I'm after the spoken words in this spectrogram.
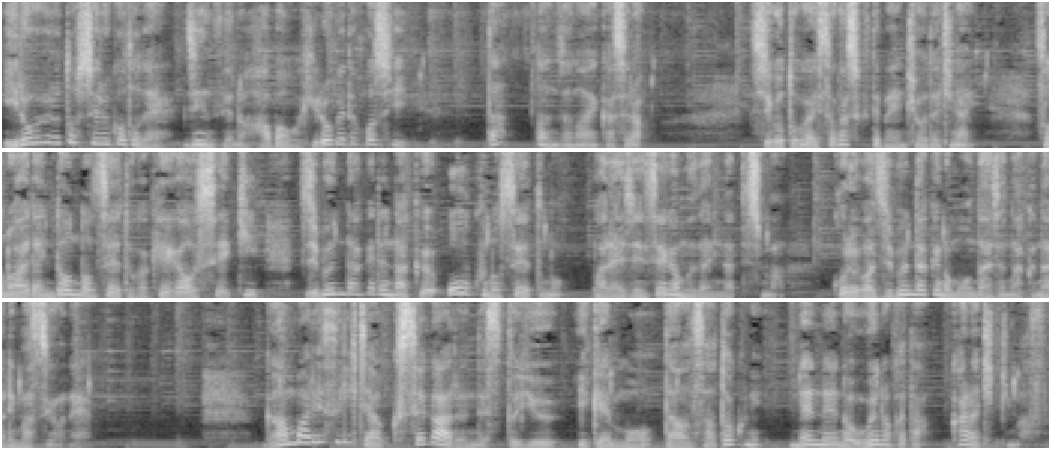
いろいろと知ることで人生の幅を広げてほしい。だったんじゃないかしら。仕事が忙しくて勉強できない。その間にどんどん生徒が怪我をしていき、自分だけでなく多くの生徒のバレエ人生が無駄になってしまう。これは自分だけの問題じゃなくなりますよね。頑張りすぎちゃう癖があるんですという意見もダンサー特に年齢の上の方から聞きます。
